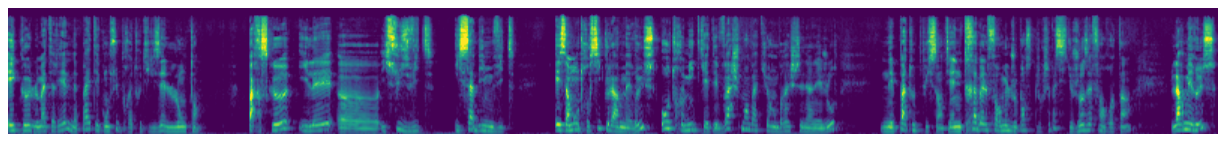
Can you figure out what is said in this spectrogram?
et que le matériel n'a pas été conçu pour être utilisé longtemps. Parce que il, est, euh, il s'use vite, il s'abîme vite. Et ça montre aussi que l'armée russe, autre mythe qui a été vachement battu en brèche ces derniers jours, n'est pas toute puissante. Il y a une très belle formule, je pense, je ne sais pas si c'est Joseph en rotin. L'armée russe,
